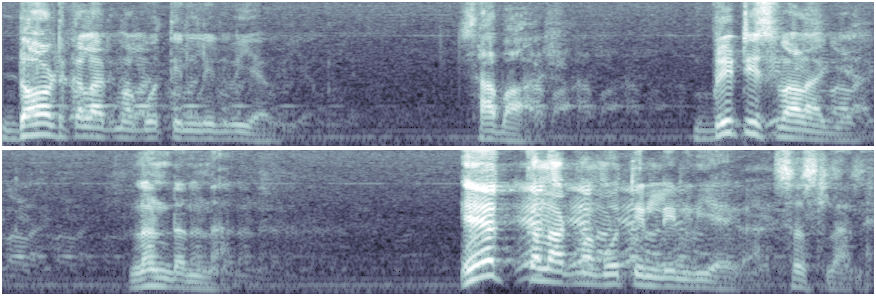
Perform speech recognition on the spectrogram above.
દોઢ કલાકમાં ગોતીને લઈને આવી સાબાર. બ્રિટિશ વાળા ગયા, લંડનના. એક કલાકમાં ગોતીને લઈને આવ્યા, સસલાને.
